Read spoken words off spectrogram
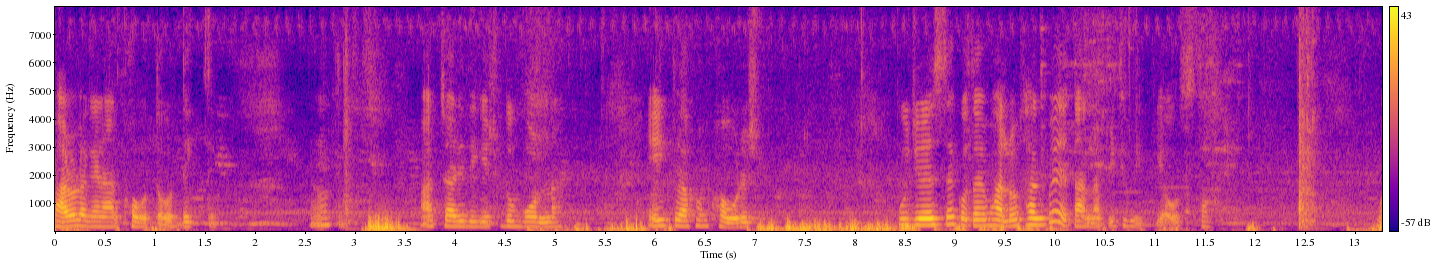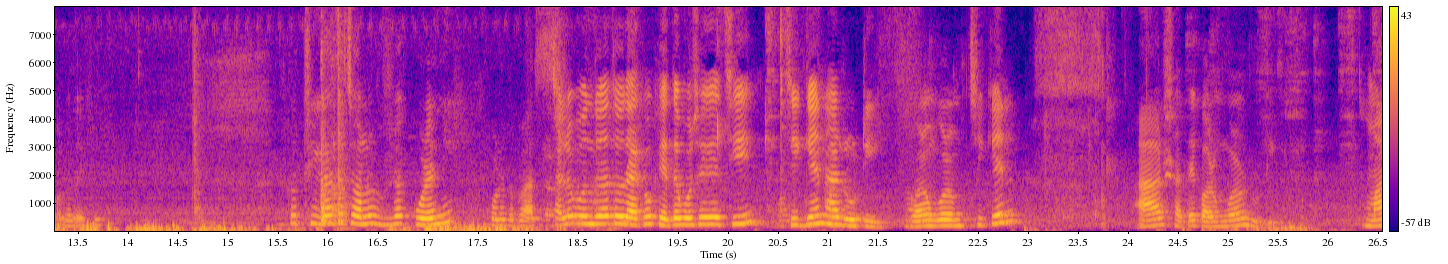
ভালো লাগে না আর খবর টবর দেখতে। আর চারিদিকে শুধু বন্যা। এই তো এখন খবরে পুজো এসছে, কোথায় ভালো থাকবে, তা না পৃথিবীর কী অবস্থা। বলো দেখি। তো ঠিক আছে, চলো রুটিটা করে নিই করে তো বাস। হ্যালো বন্ধুরা, তো দেখো খেতে বসে গেছি। চিকেন আর রুটি, গরম গরম চিকেন আর সাথে গরম গরম রুটি। মা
